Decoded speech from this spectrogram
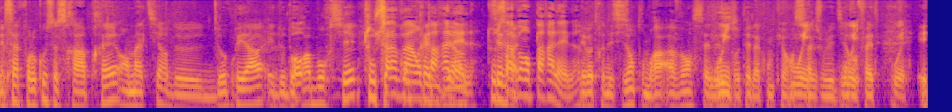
Mais ça, pour le coup, ce sera après en matière d'OPA et de droit boursier. Tout ça va en parallèle. Tout ça va en parallèle. Hein. Et votre décision tombera avant celle de côté de la concurrence, c'est ça que je voulais dire en fait. Et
